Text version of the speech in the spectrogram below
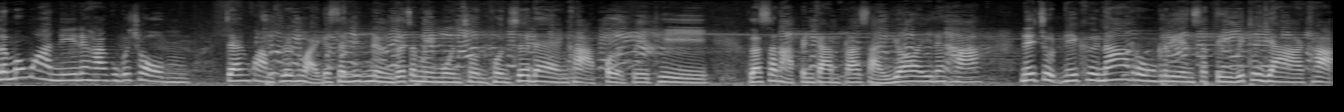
แล้วเมื่อวานนี้นะคะคุณผู้ชมแจ้งความเคลื่อนไหวกันสักนิดหนึ่งก็จะมีมวลชนคนเสื้อแดงค่ะ เปิดเวที ลักษณะเป็นการปราศัยย่อยนะคะ ในจุดนี้คือหน้าโรงเรียนสตรีวิทยาค่ะ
